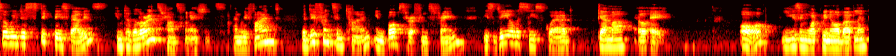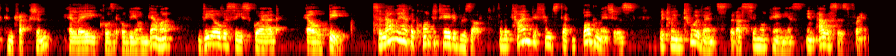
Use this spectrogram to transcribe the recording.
So we just stick these values into the Lorentz transformations, and we find the difference in time in Bob's reference frame is v over c squared gamma LA. Or, using what we know about length contraction, LA equals LB on gamma, v over c squared LB. So now we have a quantitative result for the time difference that Bob measures between two events that are simultaneous in Alice's frame.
